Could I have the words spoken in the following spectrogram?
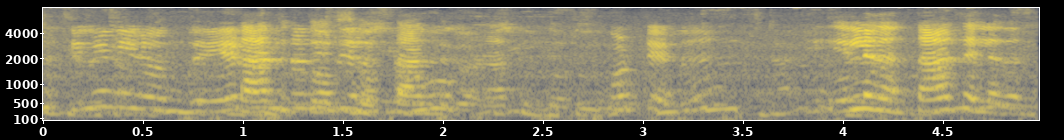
ಜನ ಚಿನ್ನಿ ನೀನೊಂದು ಏನ್ ತಾತಗ್ ತೋರ್ಸು, ತಾತಗ್- ತಾತಗ್ ತೋರ್ಸು. ಕೊಟ್ಟೆನ ಎಲ್ಲದನ್ ತಾತ ಎಲ್ಲದನ್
